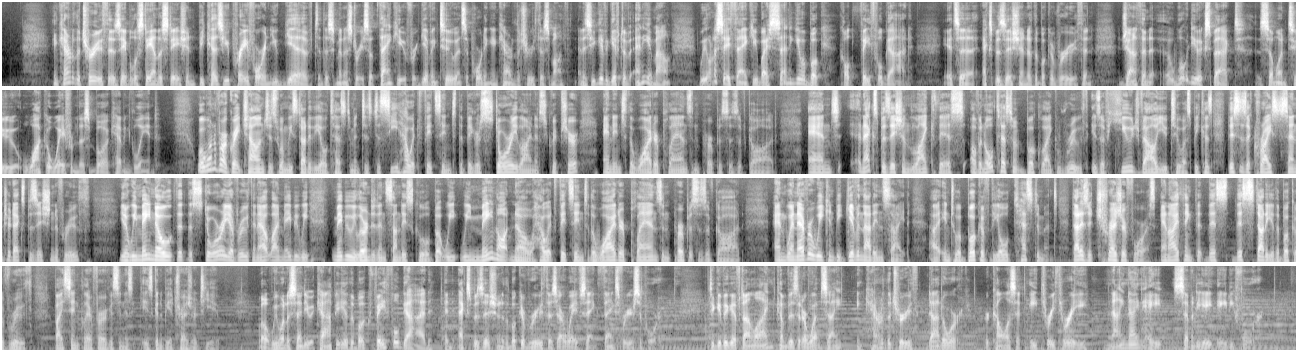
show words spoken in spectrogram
Encounter the Truth is able to stay on the station because you pray for and you give to this ministry. So thank you for giving to and supporting Encounter the Truth this month. And as you give a gift of any amount, we want to say thank you by sending you a book called Faithful God. It's an exposition of the book of Ruth. And Jonathan, what would you expect someone to walk away from this book having gleaned? Well, one of our great challenges when we study the Old Testament is to see how it fits into the bigger storyline of Scripture and into the wider plans and purposes of God. And an exposition like this of an Old Testament book like Ruth is of huge value to us because this is a Christ centered exposition of Ruth. You know, we may know that the story of Ruth in outline, maybe we maybe we learned it in Sunday school, but we, we may not know how it fits into the wider plans and purposes of God. And whenever we can be given that insight uh, into a book of the Old Testament, that is a treasure for us. And I think that this this study of the book of Ruth by Sinclair Ferguson is, is going to be a treasure to you. Well, we want to send you a copy of the book Faithful God, an exposition of the book of Ruth as our way of saying thanks for your support. To give a gift online, come visit our website, encounterthetruth.org, or call us at 833 998 7884.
